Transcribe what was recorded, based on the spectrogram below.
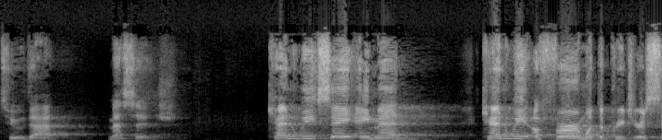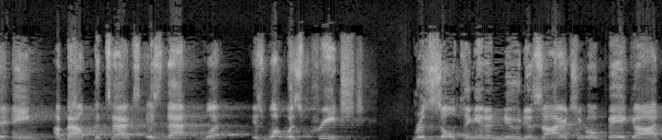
to that message. Can we say amen? Can we affirm what the preacher is saying about the text? Is that what is what was preached resulting in a new desire to obey God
